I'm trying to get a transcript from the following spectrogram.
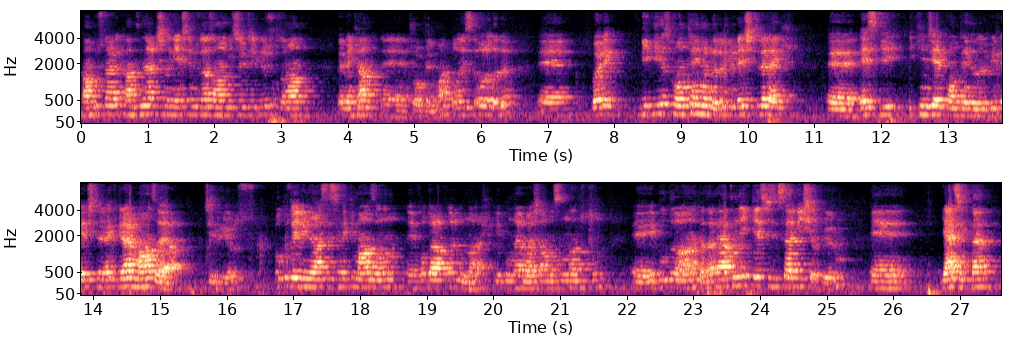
Kampüslerde, kantinler dışında gençlerin güzel zaman geçirebilecekleri çok zaman ve mekan e, problemi var. Dolayısıyla oraları e, böyle bildiğiniz konteynerları birleştirerek e, eski ikinci el konteynerları birleştirerek birer mağazaya çeviriyoruz. 9 Eylül Üniversitesi'ndeki mağazanın e, fotoğrafları bunlar. Yapılmaya başlanmasından tutun e, yapıldığı ana kadar. Hayatımda ilk kez fiziksel bir iş yapıyorum. E, gerçekten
